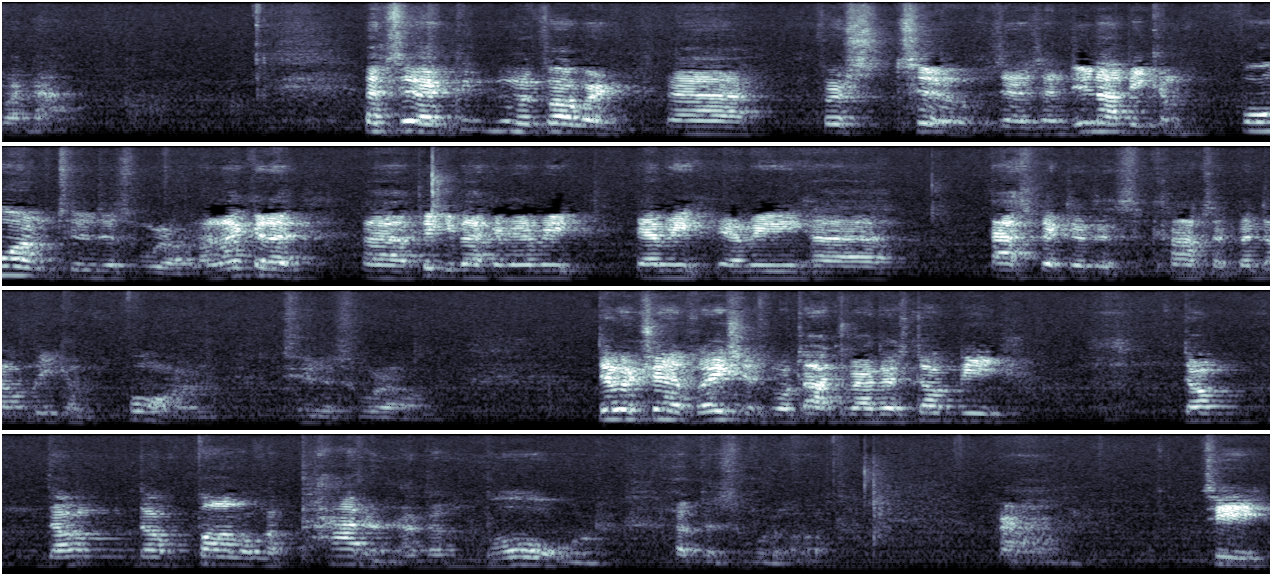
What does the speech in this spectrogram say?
whatnot. Let's uh, move forward. Verse 2 says, And do not be conformed to this world. I'm not going to uh, piggyback on every, every, every uh, aspect of this concept, but don't be conformed to this world. different translations will talk about this. Don't be, don't, don't, don't follow the pattern or the mold of this world. Um, see,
